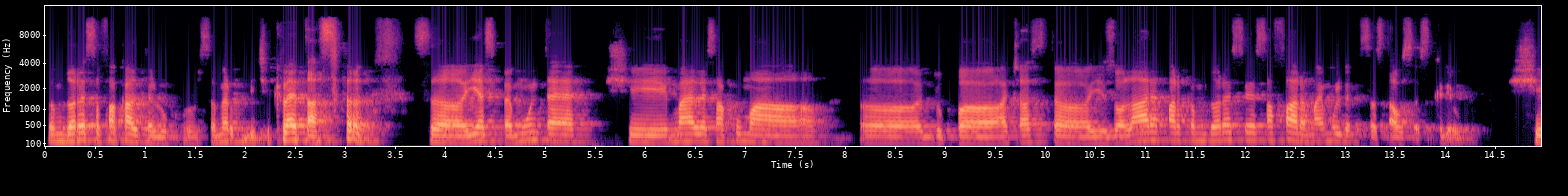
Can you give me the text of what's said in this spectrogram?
îmi doresc să fac alte lucruri, să merg cu bicicleta, să, să ies pe munte și mai ales acum uh, după această izolare, parcă îmi doresc să ies afară mai mult decât să stau să scriu. Și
